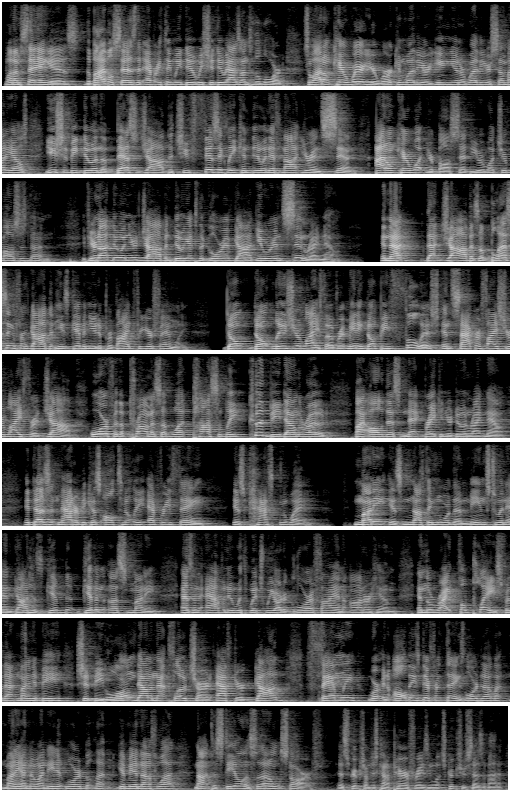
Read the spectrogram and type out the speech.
What I'm saying is, the Bible says that everything we do, we should do as unto the Lord. So I don't care where you're working, whether you're a union or whether you're somebody else, you should be doing the best job that you physically can do. And if not, you're in sin. I don't care what your boss said to you or what your boss has done. If you're not doing your job and doing it to the glory of God, you are in sin right now. And that, that job is a blessing from God that He's given you to provide for your family. Don't, don't lose your life over it, meaning don't be foolish and sacrifice your life for a job or for the promise of what possibly could be down the road by all of this neck breaking you're doing right now. It doesn't matter because ultimately everything is passing away. Money is nothing more than a means to an end. God has give, given us money as an avenue with which we are to glorify and honor Him. And the rightful place for that money to be should be long down in that flow chart after God, family, work, and all these different things. Lord, let money, I know I need it, Lord, but let give me enough what? Not to steal and so that I don't starve. As scripture, I'm just kind of paraphrasing what scripture says about it.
